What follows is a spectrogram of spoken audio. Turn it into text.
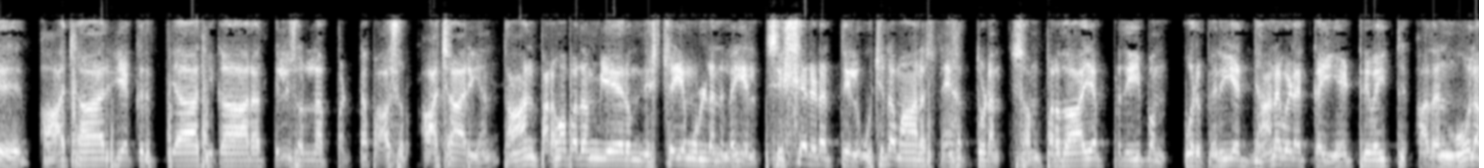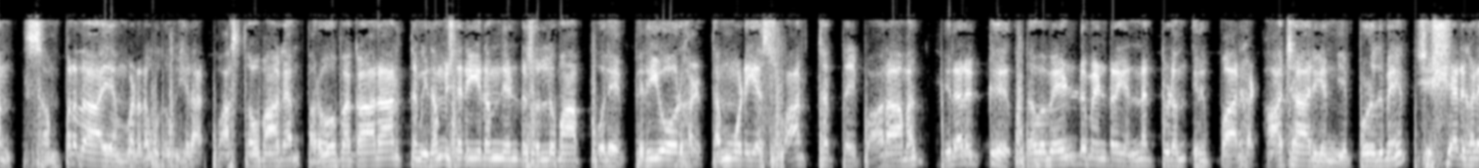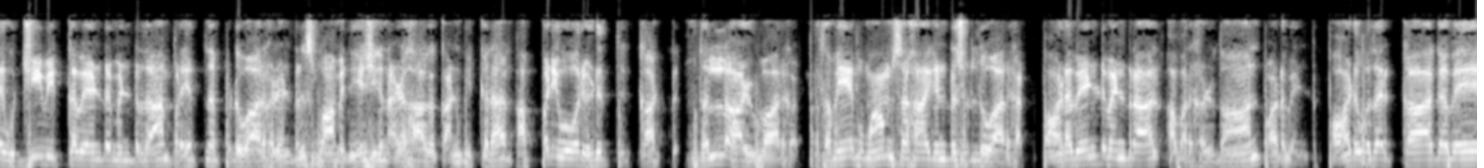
ஆச்சாரிய கிருத்தியாதிகாரத்தில் சொல்லப்பட்ட பாசுரம். ஆச்சாரியன் தான் பரமபதம் ஏறும் நிச்சயம் உள்ள நிலையில் சிஷ்யரிடத்தில் உச்சிதமான சிநேகத்துடன் சம்பிரதாய பிரதீபம் ஒரு பெரிய ஞான விளக்கை ஏற்றி வைத்து அதன் மூலம் சம்பிரதாயம் வளர உதவுகிறார். வாஸ்தவமாக பரோபகாரார்த்தம் இதம் சரீரம் என்று சொல்லுமா போலே பெரியோர்கள் தம்முடைய சுவார்த்தத்தை பாராமல் பிறருக்கு உதவ வேண்டும் என்ற எண்ணத்துடன் இருப்பார்கள். ஆச்சாரியன் எப்பொழுதுமே சிஷ்யர்களை உஜ்ஜீவிக்க வேண்டும் என்றுதான் பிரயத்னப்படுவார்கள் என்று சுவாமி தேசிகன் அழகாக காண்பிக்கிறார். அப்படி ஓர் எடுத்துக்காட்டு. முதல் ஆழ்வார்கள் பிரதமே புமாம்சகா என்று சொல்லுவார்கள். பாட வேண்டுமென்றால் அவர்கள்தான் பாட வேண்டும். பாடுவதற்காகவே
